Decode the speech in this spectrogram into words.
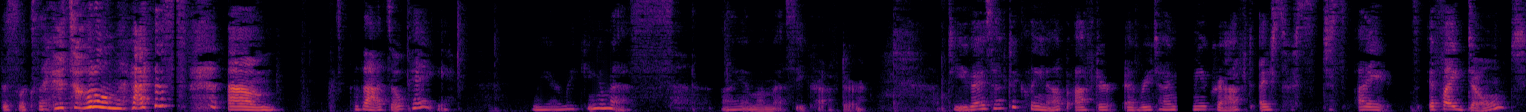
This looks like a total mess. Um, that's okay. We are making a mess. I am a messy crafter. Do you guys have to clean up after every time you craft? I just, I, if I don't,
